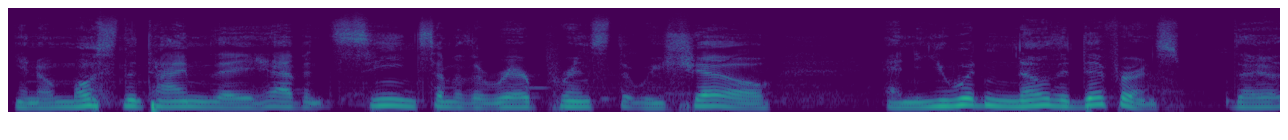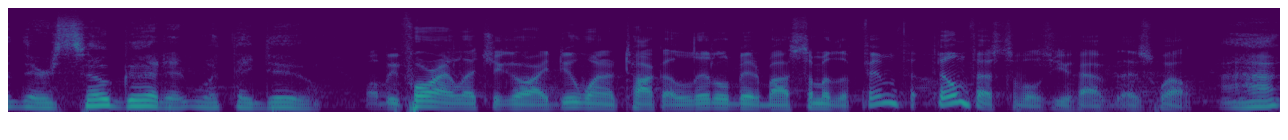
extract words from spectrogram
you know, most of the time they haven't seen some of the rare prints that we show, and you wouldn't know the difference. They're, they're so good at what they do. Well, before I let you go, I do want to talk a little bit about some of the film, film festivals you have as well. Uh huh.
